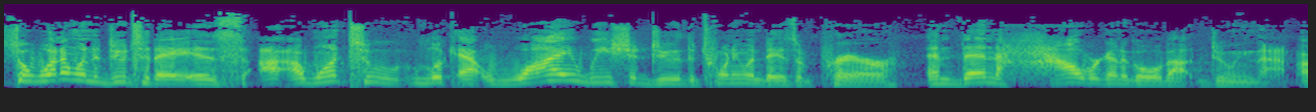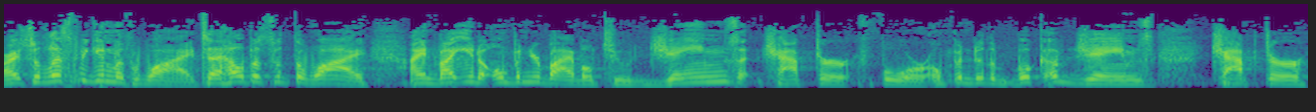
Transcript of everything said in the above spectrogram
so what I want to do today is I, I, want to look at why we should do the 21 days of prayer and then how we're going to go about doing that. All right, so let's begin with why. To help us with the why, I invite you to open your Bible to James chapter 4. Open to the book of James chapter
